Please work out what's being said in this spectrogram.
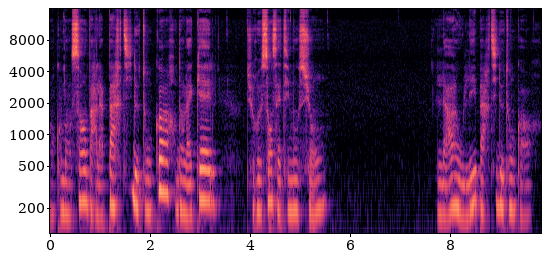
En commençant par la partie de ton corps dans laquelle tu ressens cette émotion là où les parties de ton corps.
